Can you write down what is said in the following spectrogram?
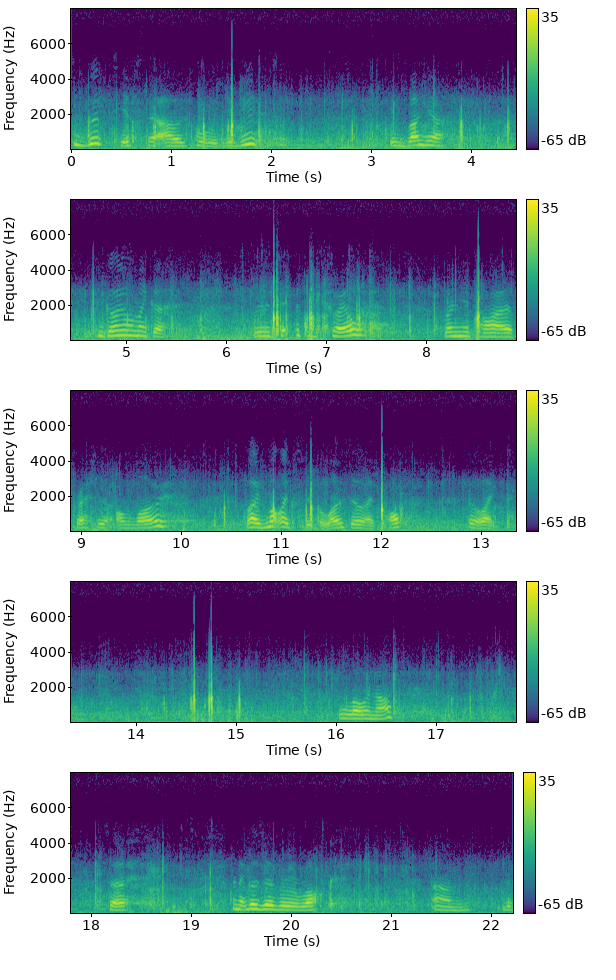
Some good tips that I would probably give you is run your, if you're going on like a really technical trail, run your tire pressure on low. Like not like super low, so like pop, but like low enough. So when it goes over a rock, um, the,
